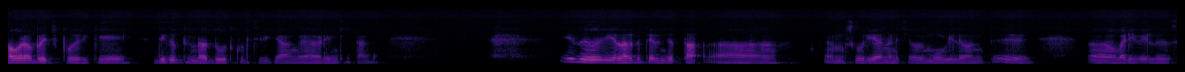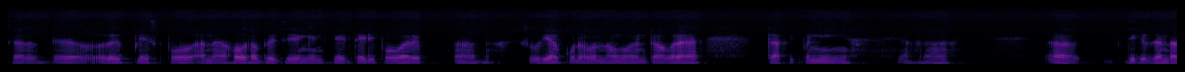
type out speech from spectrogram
ஹவுரா பிரிட்ஜ் போயிருக்கே. ஜிகிர்தண்டா தூத் குடிச்சிருக்காங்க அப்படின்னு கேட்டாங்க. இது எல்லாருக்கும் தெரிஞ்சது தான் சூர்யா நடித்த ஒரு மூவியில் வந்துட்டு வடிவேலு சார் வந்துட்டு ஒரு பிளேஸ்க்கு போ அந்த ஹவுரா பிரிட்ஜ் எங்கேன்னு கே தேடி போவார். சூர்யா கூட வந்தவங்க வந்துட்டு அவரை டிராஃபிக் பண்ணி ஜிகிர்தண்டா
